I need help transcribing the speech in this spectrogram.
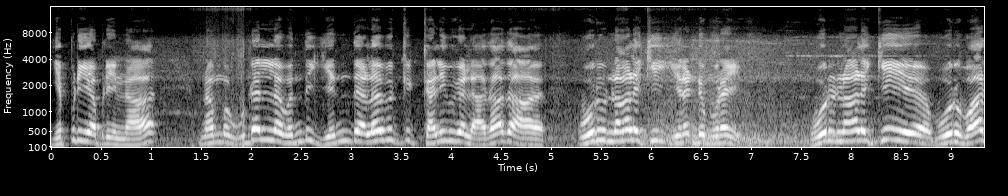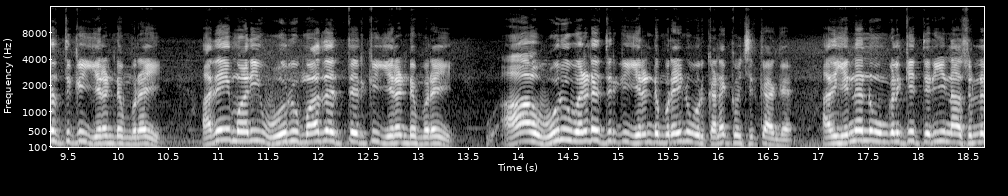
எப்படி அப்படின்னா நம்ம உடலில் வந்து எந்த அளவுக்கு கழிவுகள் அதாவது ஒரு நாளைக்கு இரண்டு முறை ஒரு நாளைக்கு ஒரு வாரத்துக்கு இரண்டு முறை அதே மாதிரி ஒரு மாதத்திற்கு இரண்டு முறை ஆ ஒரு வருடத்திற்கு இரண்டு முறைன்னு ஒரு கணக்கு வச்சுருக்காங்க. அது என்னென்னு உங்களுக்கே தெரியும். நான் சொல்ல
